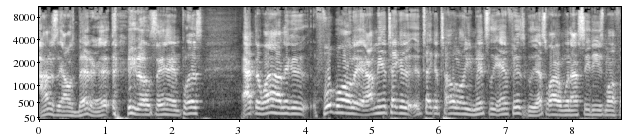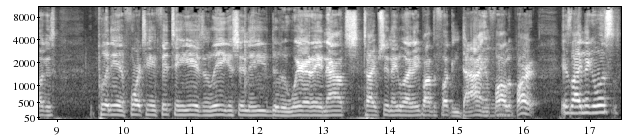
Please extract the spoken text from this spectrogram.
honestly I was better at. you know what I'm saying? Plus, after a while, nigga, football. I mean, it take a it take a toll on you mentally and physically. That's why when I see these motherfuckers put in 14, 15 years in the league and shit, and then you do the where are they now type shit, and they look like they about to fucking die and fall apart. It's like, nigga, what's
